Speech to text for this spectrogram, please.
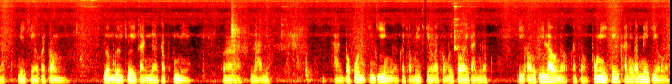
ครับแม่เชียวก็ต้องรวมด้วยช่วยกันนะครับคุณเมย์ว่าหลานทานพระคุณจริงๆก็ต้องแมีเกี่ยวก็ต้องไปซอยกันครับที่เขาที่เล่าเนาะก็ต้องพรุ่งนี้เจอกันกับเมเกียวครับ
